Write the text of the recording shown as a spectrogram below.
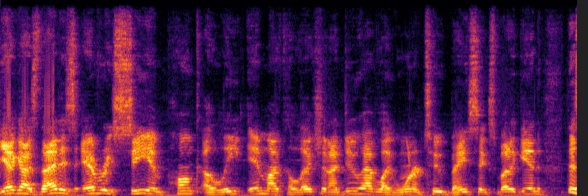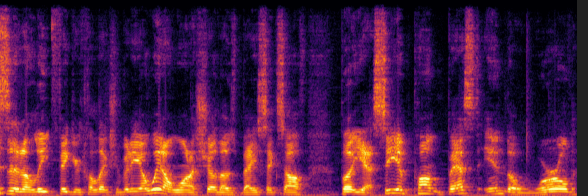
yeah, guys, that is every CM Punk Elite in my collection. I do have like one or two basics, but again, this is an Elite figure collection video. We don't want to show those basics off. But yeah, CM Punk, best in the world.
